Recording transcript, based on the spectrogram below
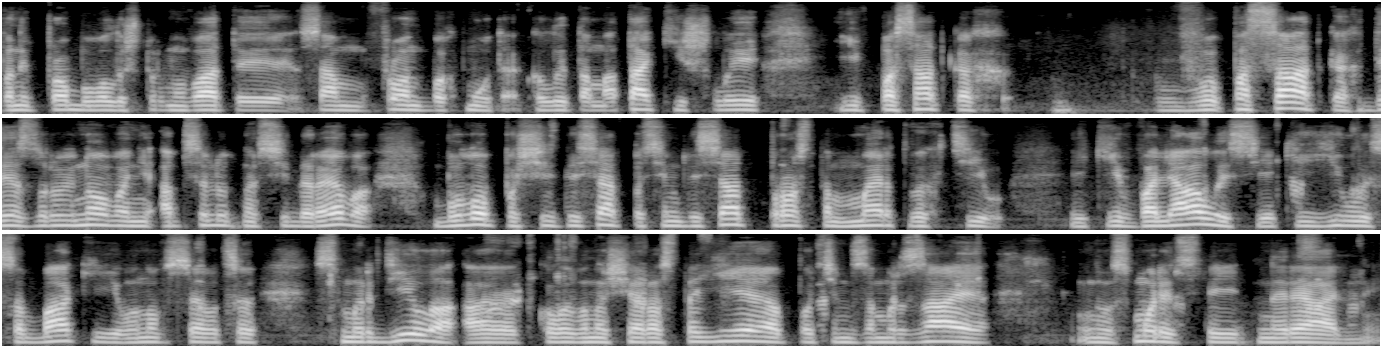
вони пробували штурмувати сам фронт Бахмута, коли там атаки йшли і в посадках. В посадках, де зруйновані абсолютно всі дерева, було по 60 по 70 просто мертвих тіл, які валялись, які їли собаки, і воно все це смерділо. А коли воно ще розтає, потім замерзає. Ну, сморід стоїть нереальний.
